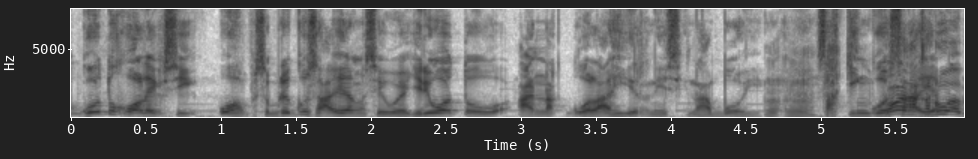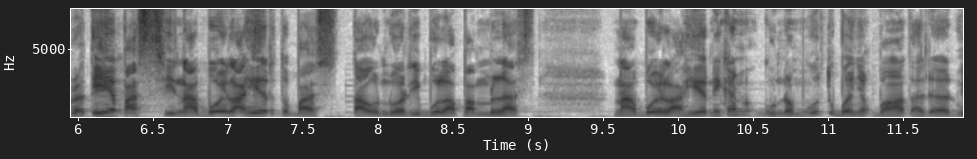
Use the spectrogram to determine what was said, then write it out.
gue tuh koleksi. Wah, sebenarnya gue sayang sih, we. Jadi waktu anak gue lahir nih si Naboy. Saking gue Oh, sayang. kedua berarti? Iya, pas si Naboy lahir tuh pas tahun 2018. Naboy lahir nih kan Gundam gue tuh banyak banget ada 200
